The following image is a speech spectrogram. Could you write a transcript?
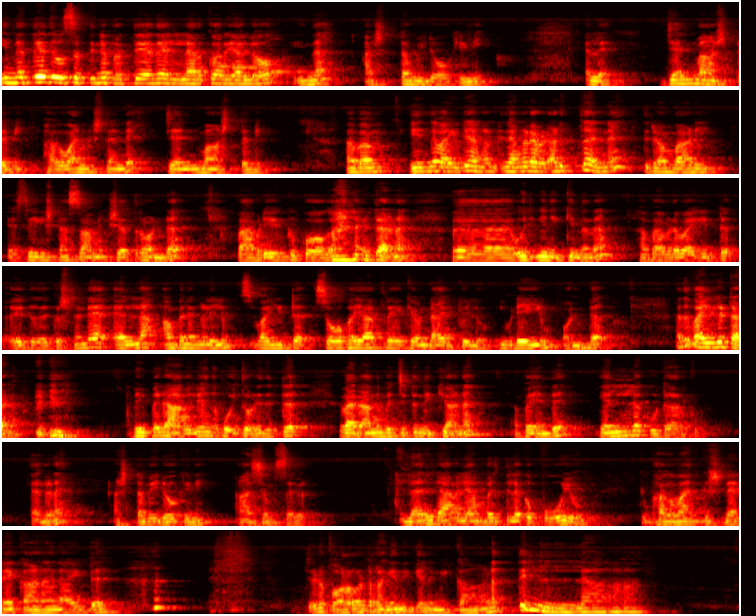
ഇന്നത്തെ ദിവസത്തിന്റെ പ്രത്യേകത എല്ലാവർക്കും അറിയാലോ. ഇന്ന് അഷ്ടമി രോഹിണി അല്ലേ? ജന്മാഷ്ടമി ഭഗവാൻ കൃഷ്ണന്റെ ജന്മാഷ്ടമി. അപ്പം ഇന്ന് വൈകിട്ട് ഞങ്ങൾ ഞങ്ങളുടെ അടുത്ത് തന്നെ തിരുവമ്പാടി ശ്രീകൃഷ്ണസ്വാമി ക്ഷേത്രമുണ്ട്. അപ്പം അവിടേക്ക് പോകാനായിട്ടാണ് ഒരുങ്ങി നിൽക്കുന്നത് അപ്പം അവിടെ വൈകിട്ട് കൃഷ്ണന്റെ എല്ലാ അമ്പലങ്ങളിലും വൈകിട്ട് ശോഭയാത്രയൊക്കെ ഉണ്ടായിരിക്കുമല്ലോ. ഇവിടെയും ഉണ്ട്. അത് വൈകിട്ടാണ്. അപ്പം ഇപ്പം രാവിലെ ഒന്ന് പോയി തൊഴുതിട്ട് വരാമെന്ന് വെച്ചിട്ട് നിൽക്കുകയാണ് അപ്പം എന്റെ എല്ലാ കൂട്ടുകാർക്കും ഞങ്ങളുടെ അഷ്ടമിരോഹിണി ആശംസകൾ. എല്ലാവരും രാവിലെ അമ്പലത്തിലൊക്കെ പോയോ? ഭഗവാൻ കൃഷ്ണനെ കാണാനായിട്ട്. ഇവിടെ പുറകോട്ടിറങ്ങി കാണത്തില്ല.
